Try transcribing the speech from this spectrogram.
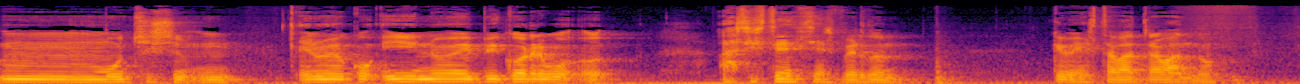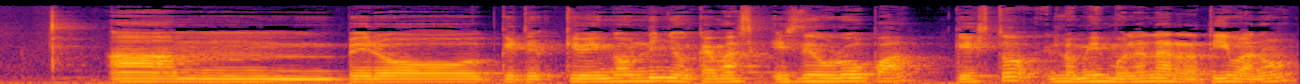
muchísimo, y 9 y pico asistencias, perdón, que me estaba trabando. Pero que, que, venga un niño que además es de Europa, que esto es lo mismo, en la narrativa, ¿no?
